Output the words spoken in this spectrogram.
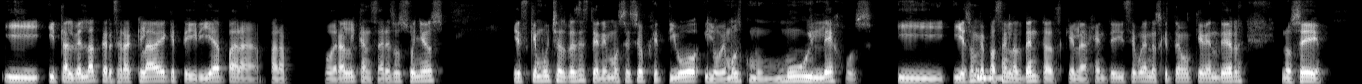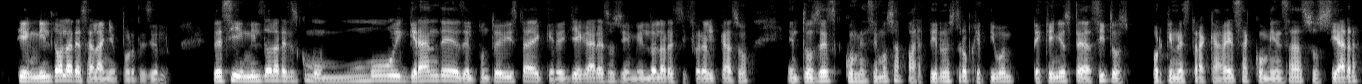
Y, tal vez la tercera clave que te diría para, para poder alcanzar esos sueños es que muchas veces tenemos ese objetivo y lo vemos como muy lejos, y, eso me pasa en las ventas, que la gente dice, bueno, es que tengo que vender, no sé, 100 mil dólares al año, por decirlo. Entonces, 100 mil dólares es como muy grande desde el punto de vista de querer llegar a esos 100 mil dólares si fuera el caso. Entonces, comencemos a partir nuestro objetivo en pequeños pedacitos, porque nuestra cabeza comienza a asociar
